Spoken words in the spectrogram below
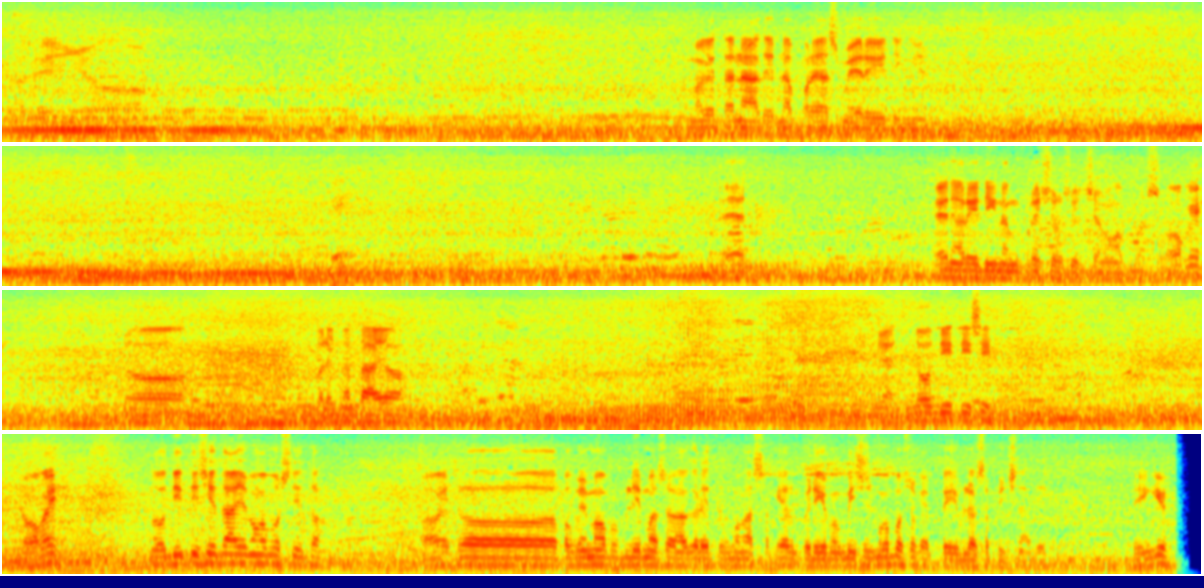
Sa inyo. Makita natin na parehas may reading yan. Ayan. Ayan ang reading ng pressure switch mga boss. Okay. So, balik na tayo. Ayan, no DTC. Okay. No DTC tayo mga boss dito. Okay, so pag may mga problema sa ganitong mga sakyan, pwede kayo mag-business mga boss. Okay, pay lang sa page natin. Thank you.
